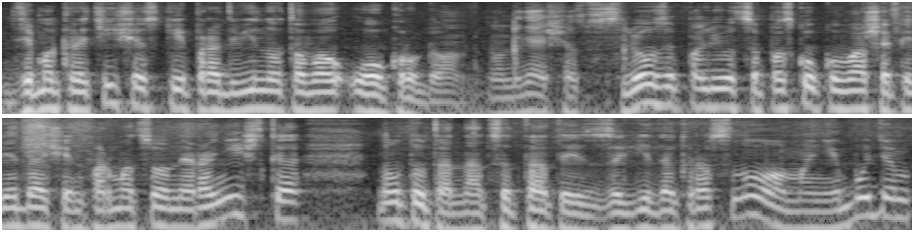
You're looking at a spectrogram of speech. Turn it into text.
демократически продвинутого округа. У меня сейчас слезы польются, поскольку ваша передача информационно-ироническая, ну тут одна цитата из Загида Краснова, мы не будем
